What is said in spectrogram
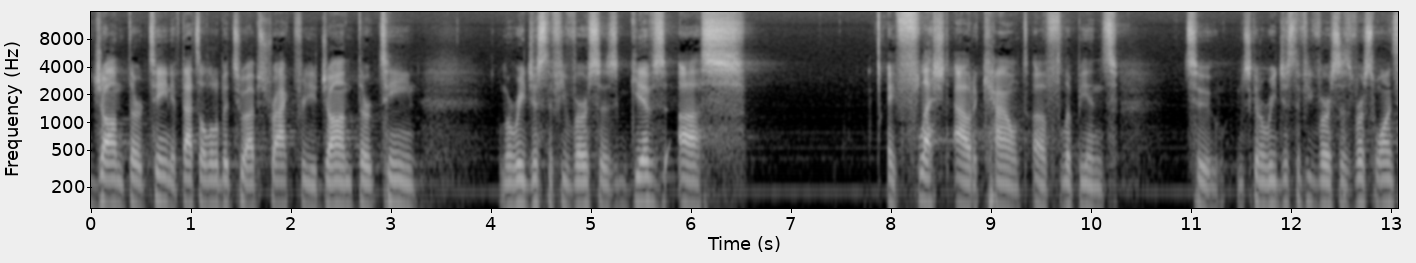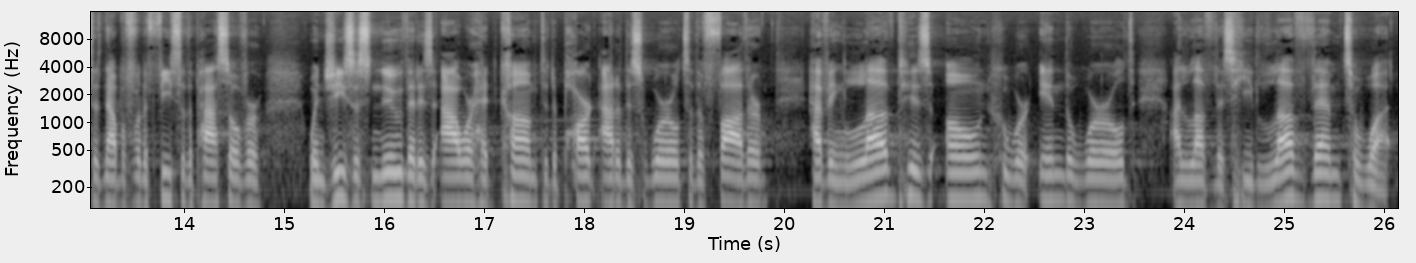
John 13, if that's a little bit too abstract for you, John 13, I'm going to read just a few verses, gives us a fleshed out account of Philippians 2. I'm just going to read just a few verses. Verse 1 says, Now before the feast of the Passover, when Jesus knew that his hour had come to depart out of this world to the Father, having loved his own who were in the world, I love this. He loved them to what?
